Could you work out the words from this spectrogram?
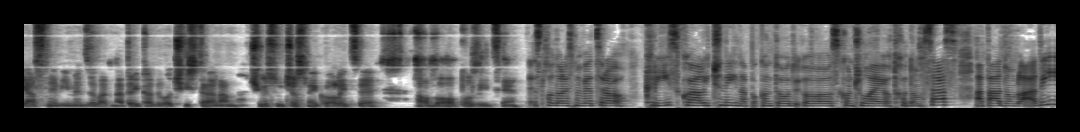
jasne vymedzovať napríklad voči stranám, či už súčasnej koalície alebo opozície. Sledovali sme viacero kríz koaličných, napokon to skončilo aj odchodom SAS a pádom vlády.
